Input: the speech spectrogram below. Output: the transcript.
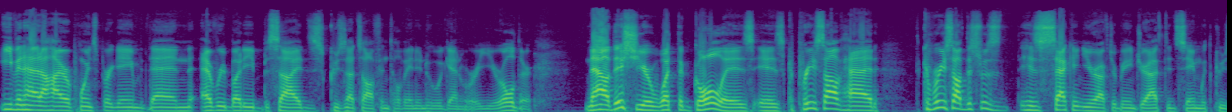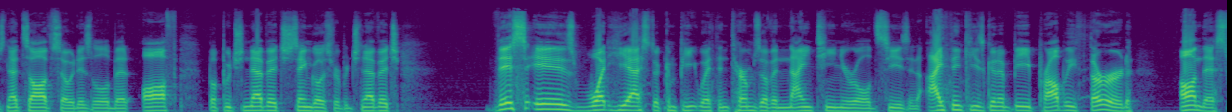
even had a higher points per game than everybody besides Kuznetsov and Tolvanen, who again were a year older. Now this year, what the goal is is Kaprizov had Kaprizov. This was his second year after being drafted. Same with Kuznetsov, so it is a little bit off. But Buchnevich, same goes for Buchnevich. This is what he has to compete with in terms of a 19 year old season. I think he's going to be probably third on this,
